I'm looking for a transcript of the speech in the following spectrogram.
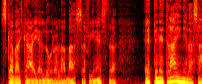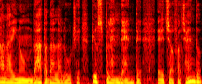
Scavalcai allora la bassa finestra e penetrai nella sala inondata dalla luce più splendente e ciò facendo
